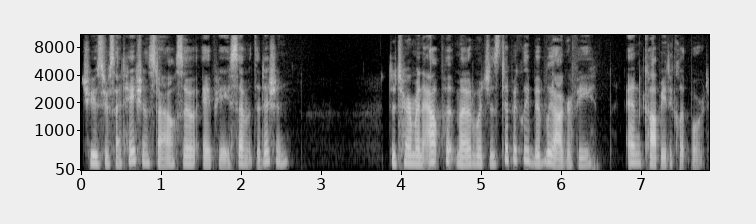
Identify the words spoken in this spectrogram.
Choose your citation style, so APA 7th edition. Determine output mode, which is typically bibliography, and copy to clipboard.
